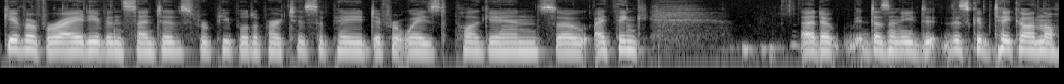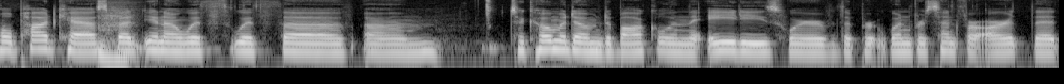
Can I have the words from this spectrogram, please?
give a variety of incentives for people to participate, different ways to plug in. So I think I don't, it doesn't need to, this could take on the whole podcast, but you know, with with the um, Tacoma Dome debacle in the '80s, where the one percent for art that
